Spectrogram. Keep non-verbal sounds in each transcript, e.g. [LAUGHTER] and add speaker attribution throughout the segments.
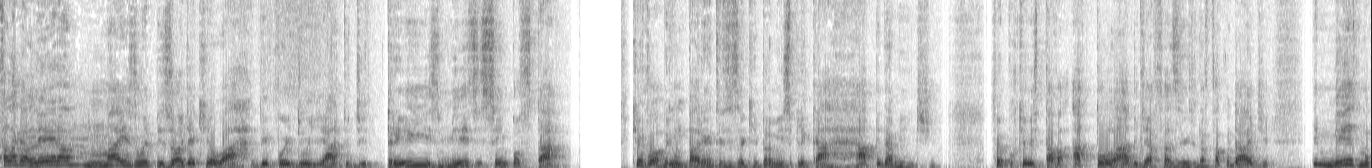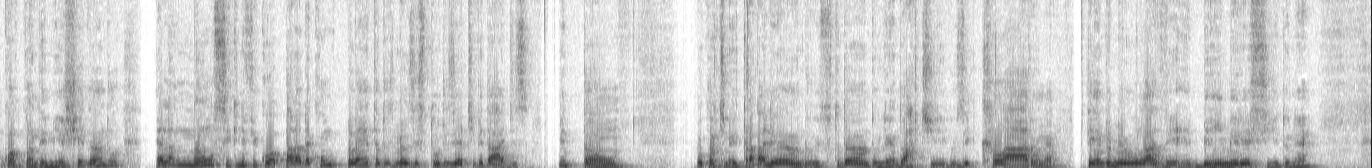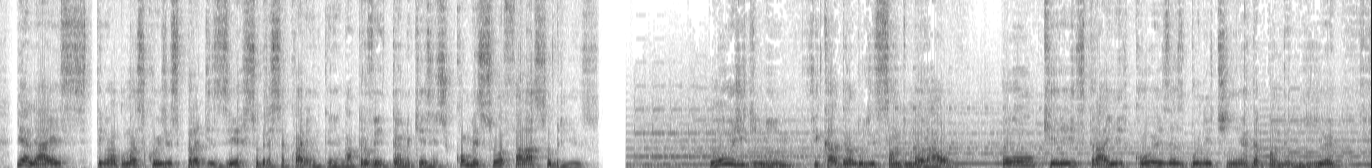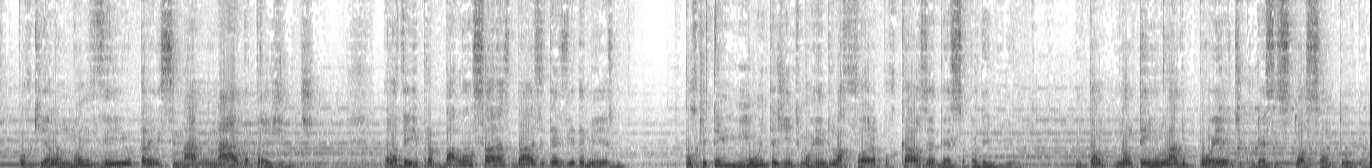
Speaker 1: Fala galera, mais um episódio aqui ao ar depois de um hiato de três meses sem postar. Que eu vou abrir um parênteses aqui para me explicar rapidamente. Foi porque eu estava atolado de afazeres da faculdade e, mesmo com a pandemia chegando, ela não significou a parada completa dos meus estudos e atividades. Então, eu continuei trabalhando, estudando, lendo artigos e, claro, né, tendo meu lazer bem merecido, né? E aliás, tem algumas coisas para dizer sobre essa quarentena, aproveitando que a gente começou a falar sobre isso. Longe de mim ficar dando lição de moral ou querer extrair coisas bonitinhas da pandemia, porque ela não veio para ensinar nada pra gente. Ela veio para balançar as bases da vida mesmo. Porque tem muita gente morrendo lá fora por causa dessa pandemia. Então não tem o um lado poético dessa situação toda.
